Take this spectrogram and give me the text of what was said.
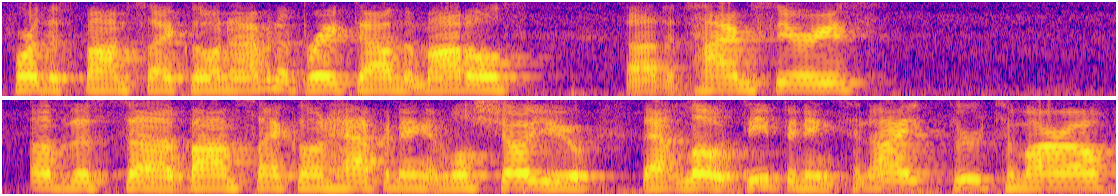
for this bomb cyclone. I'm going to break down the models, uh, the time series, of this uh, bomb cyclone happening and we'll show you that low deepening tonight through tomorrow.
